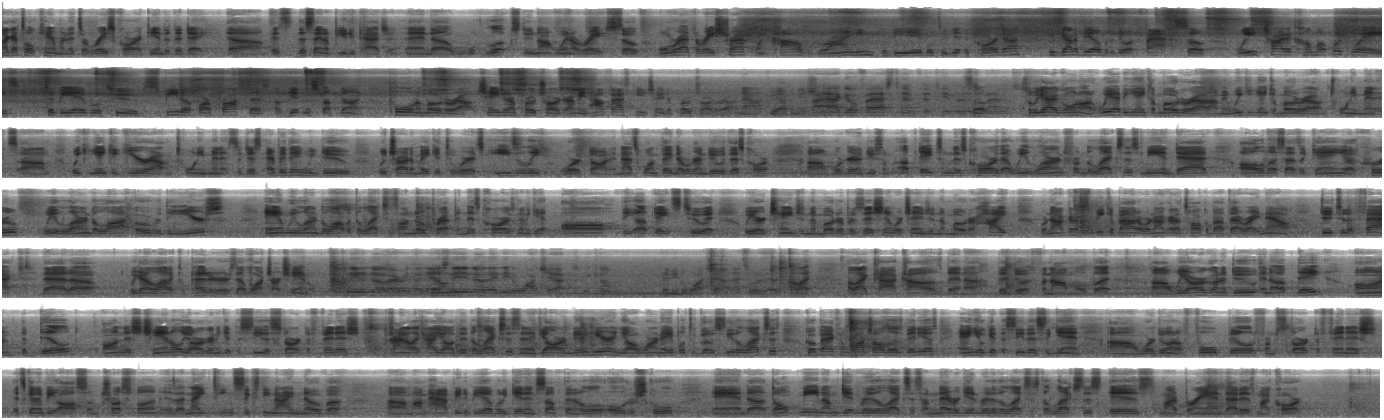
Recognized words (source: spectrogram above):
like I told Cameron, it's a race car at the end of the day. Um, it's this ain't a beauty pageant, and uh, looks do not win a race. So when we're at the racetrack, when Kyle's grinding to be able to get the car done, he's got to be able to do it fast. So we try to come up with ways to be able to speed up our process of getting the stuff done. Pulling a motor out, changing our ProCharger. I mean, how fast can you change a ProCharger out now if you have an If issue? I had to go fast, 10, 15 minutes So, max. so we got it going on. If we had to yank a motor out, I mean, we can yank a motor out in 20 minutes. Um, we can yank a gear out in 20 minutes. So just everything we do, we try to make it to where it's easily worked on. And that's one thing that we're gonna do with this car. Um, we're gonna do some updates on this car that we learned from the Lexus. Me and Dad, all of us as a gang, a crew, we learned a lot over the years. And we learned a lot with the Lexus on no prep. And this car is gonna get all the updates to it. We are changing the motor position, we're changing the motor height. We're not gonna speak about it, we're not gonna talk about that right now due to the fact that uh, we got a lot of competitors that watch our channel. They don't need to know everything. They, They just don't need to know they need to watch out because we come. They need to watch out. That's what it is. I like I like Kyle. Kyle has been uh, been doing phenomenal. But uh, we are going to do an update on the build on this channel. Y'all are to get to see the start to finish, kind of like how y'all did the Lexus. And if y'all are new here and y'all weren't able to go see the Lexus, go back and watch all those videos, and you'll get to see this again. Um, we're doing a full build from start to finish. It's to be awesome. Trust Fund is a 1969 Nova. Um, I'm happy to be able to get in something a little older school and uh, don't mean I'm getting rid of the Lexus. I'm never getting rid of the Lexus. The Lexus is my brand. That is my car.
